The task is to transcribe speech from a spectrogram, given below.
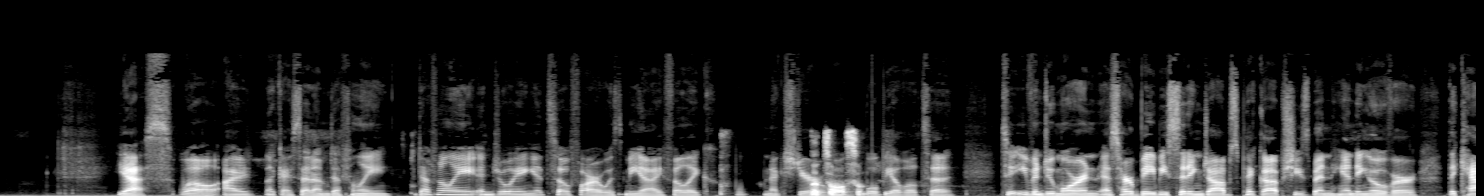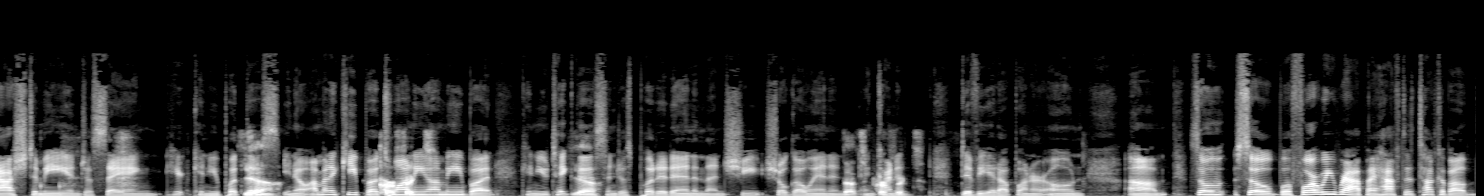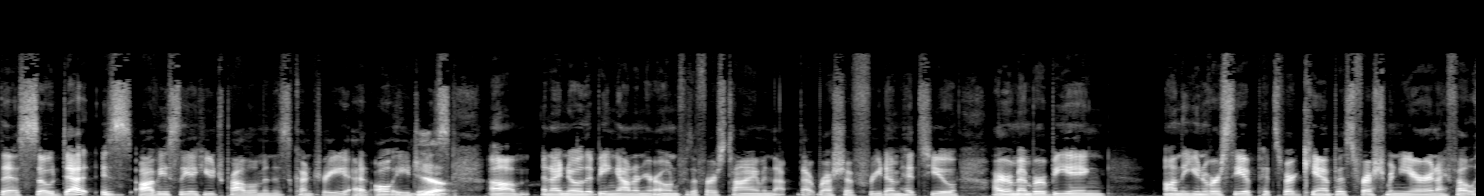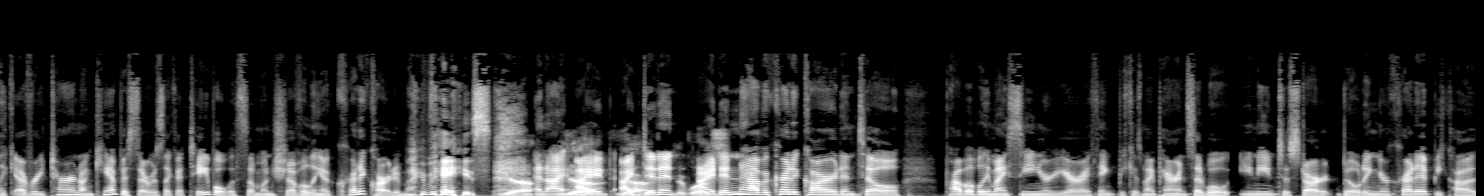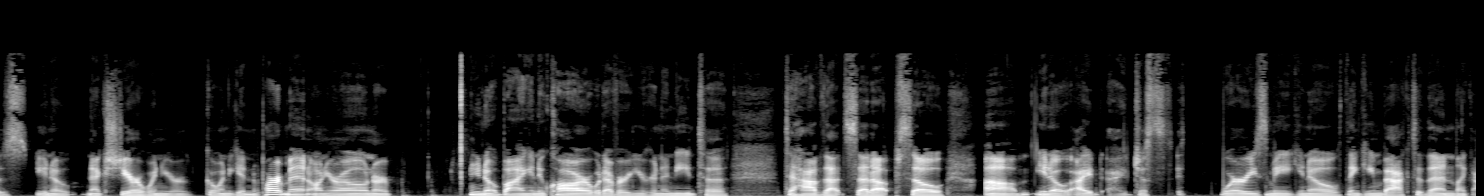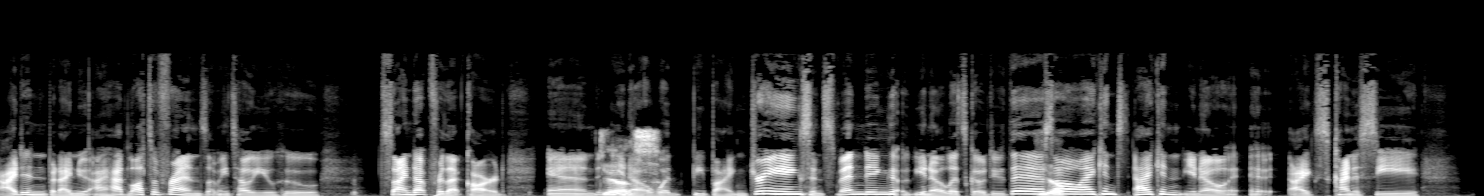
Yes. Well, I like I said, I'm definitely definitely enjoying it so far with Mia. I feel like next year That's we'll, awesome. we'll be able to to even do more and as her babysitting jobs pick up, she's been handing over the cash to me and just saying, "Here, can you put this, Yeah. you know, I'm going to keep a Perfect. 20 on me, but can you take Yeah. this and just put it in and then she she'll go in and and kind of divvy it up on her own. Um, so, so before we wrap, I have to talk about this. So, debt is obviously a huge problem in this country at all ages. Yeah. Um, and I know that being out on your own for the first time and that, that rush of freedom hits you. I remember being on the University of Pittsburgh campus freshman year, and I felt like every turn on campus there was like a table with someone shoveling a credit card in my face. Yeah, and I yeah, I, yeah, I didn't I didn't have a credit card until probably my senior year, I think, because my parents said, "Well, you need to start building your credit because you know next year when you're going to get an apartment on your own or you know buying a new car or whatever, you're going to need to." to have that set up. So, um, you know, I I just it worries me, you know, thinking back to then. Like I didn't, but I knew I had lots of friends. Let me tell you, who signed up for that card and yes. you know would be buying drinks and spending you know let's go do this yep. oh i can i can you know eh, i kind of see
